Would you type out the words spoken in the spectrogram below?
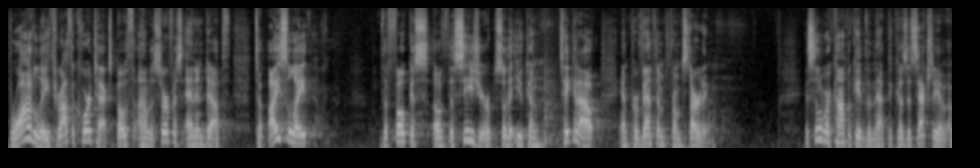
broadly throughout the cortex, both on the surface and in depth, to isolate the focus of the seizure so that you can take it out and prevent them from starting. It's a little more complicated than that because it's actually a, a,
